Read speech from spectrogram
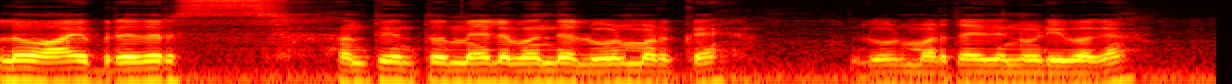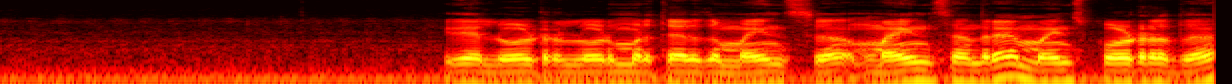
ಹಲೋ ಹಾಯ್ ಬ್ರದರ್ಸ್ ಅಂತ ಮೇಲೆ ಬಂದೆ ಲೋಡ್ ಮಾಡ್ಕೆ. ಲೋಡ್ ಮಾಡ್ತಾ ಇದ್ದೀನಿ ನೋಡಿ ಇವಾಗ. ಇದೇ ಲೋಡ್ರ್ ಲೋಡ್ ಮಾಡ್ತಾ ಇರೋದು ಮೈನ್ಸ್ ಮೈನ್ಸ್ ಅಂದರೆ ಮೈನ್ಸ್ ಪೌಡ್ರ್ ಅದು.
